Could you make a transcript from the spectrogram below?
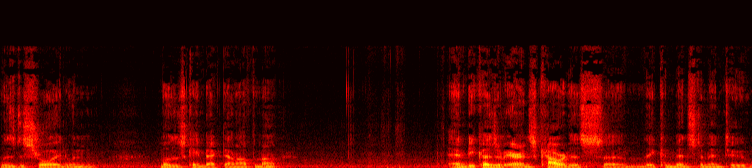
was destroyed when Moses came back down off the mountain. And because of Aaron's cowardice, uh, they convinced him into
